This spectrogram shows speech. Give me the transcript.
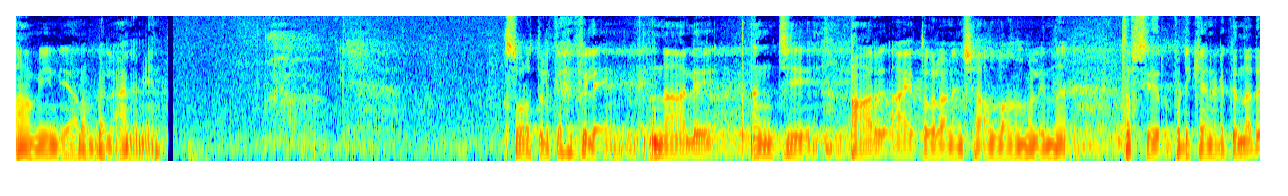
ആമീൻ. യാ റബ്ബൽ ആലമീൻ. സൂറത്തുൽ കഹഫിലെ നാല് അഞ്ച് ആറ് ആയത്തുകളാണ് ഇൻഷാ അള്ളാഹ് നമ്മൾ ഇന്ന് തഫ്സീർ പഠിക്കാൻ എടുക്കുന്നത്.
